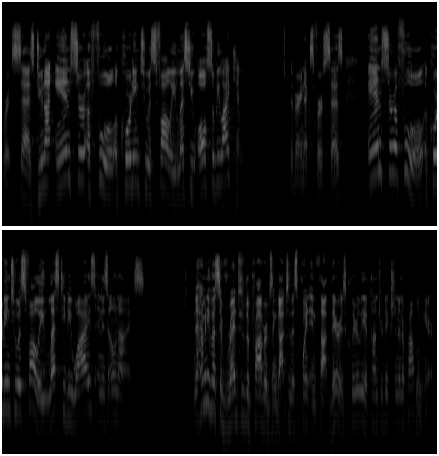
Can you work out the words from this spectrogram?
where it says, Do not answer a fool according to his folly, lest you also be like him. The very next verse says, Answer a fool according to his folly, lest he be wise in his own eyes. Now, how many of us have read through the Proverbs and got to this point and thought there is clearly a contradiction and a problem here?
